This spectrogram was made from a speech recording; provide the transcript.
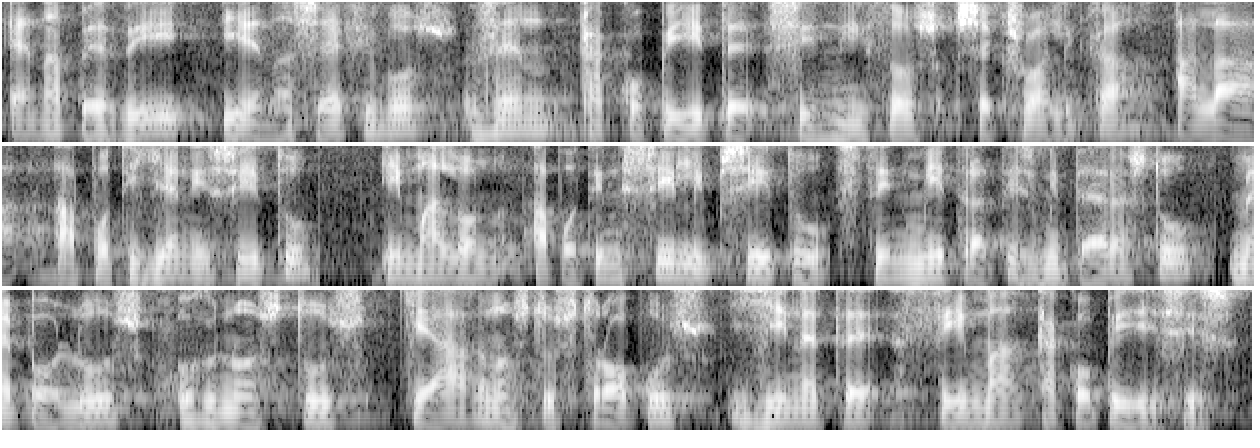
ένα παιδί ή ένας έφηβος δεν κακοποιείται συνήθως σεξουαλικά αλλά από τη γέννησή του ή μάλλον από την σύλληψή του στην μήτρα της μητέρας του με πολλούς γνωστούς και άγνωστους τρόπους γίνεται θύμα κακοποίησης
